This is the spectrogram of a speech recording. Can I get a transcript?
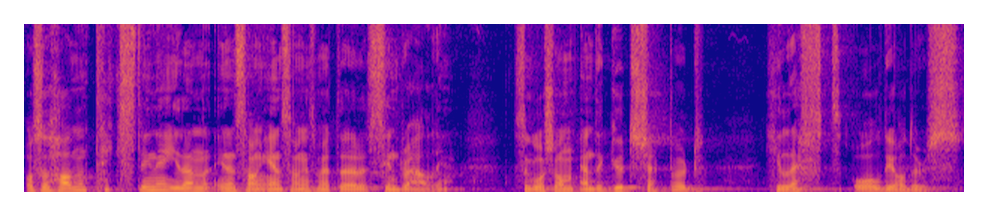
Og så hadde han en tekstlinje i, den, i den sang, en sangen som heter Cinder Alley som går sånn And the good shepherd, he left all the others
